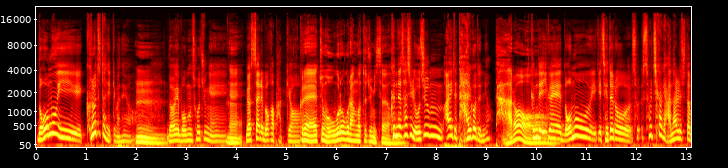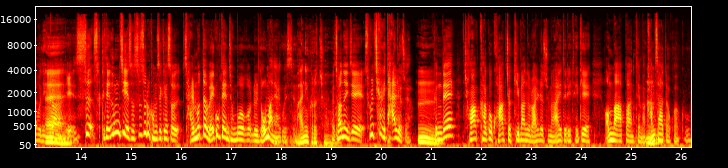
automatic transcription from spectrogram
너무 이 그럴듯한 얘기만 해요. 음. 너의 몸은 소중해. 네. 몇 살에 뭐가 바뀌어. 그래, 좀 오글오글한 것도 좀 있어요. 근데 사실 요즘 아이들 다 알거든요. 다 알아. 근데 이게 너무 이게 제대로 소- 솔직하게 안 알려주다 보니까 네. 예, 스, 그때 음지에서 스스로 검색해서 잘못된 왜곡된 정보를 너무 많이 알고 있어요. 많이 그렇죠. 저는 이제 솔직하게 다 알려줘요. 음. 근데 정확하고 과학적 기반으로 알려주면 아이들이 되게 엄마 아빠한테 막 감사하다고 하고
